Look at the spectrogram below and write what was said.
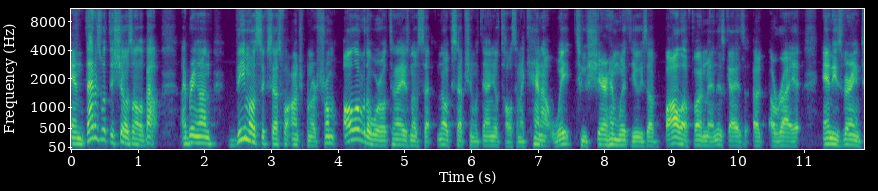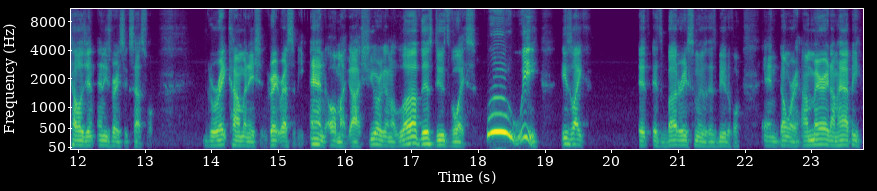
And that is what the show is all about. I bring on the most successful entrepreneurs from all over the world. Tonight is no no exception with Daniel Tolson. I cannot wait to share him with you. He's a ball of fun, man. This guy is a, a riot, and he's very intelligent and he's very successful. Great combination, great recipe. And oh my gosh, you are gonna love this dude's voice. Woo wee! He's like it, it's buttery smooth. It's beautiful. And don't worry, I'm married. I'm happy,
